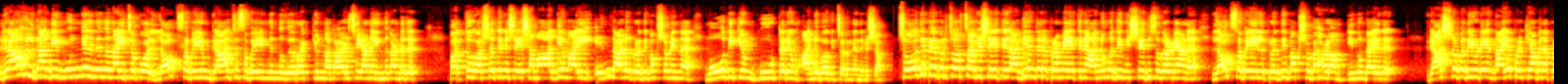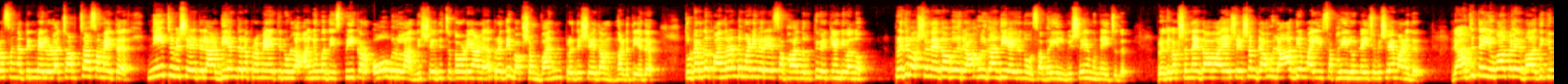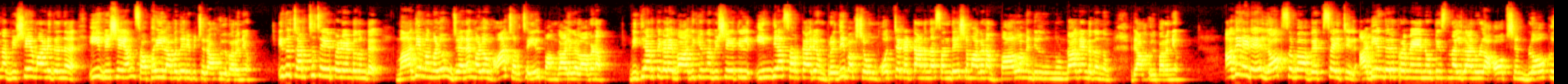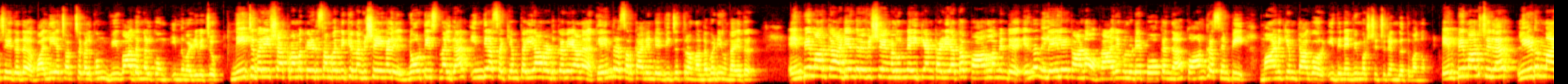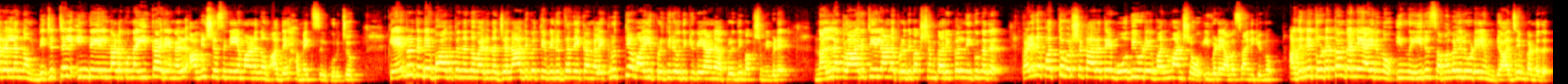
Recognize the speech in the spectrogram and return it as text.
രാഹുൽ ഗാന്ധി മുന്നിൽ നിന്ന് നയിച്ചപ്പോൾ ലോക്സഭയും രാജ്യസഭയും നിന്ന് വിറയ്ക്കുന്ന കാഴ്ചയാണ് ഇന്ന് കണ്ടത്. പത്തു വർഷത്തിനു ശേഷം ആദ്യമായി എന്താണ് പ്രതിപക്ഷമെന്ന് മോദിക്കും കൂട്ടരും അനുഭവിച്ചറിഞ്ഞ നിമിഷം. ചോദ്യ പേപ്പർ ചോർച്ചാ വിഷയത്തിൽ അടിയന്തര പ്രമേയത്തിന് അനുമതി നിഷേധിച്ചതോടെയാണ് ലോക്സഭയിൽ പ്രതിപക്ഷ ബഹളം ഇന്നുണ്ടായത്. രാഷ്ട്രപതിയുടെ നയപ്രഖ്യാപന പ്രസംഗത്തിന്മേലുള്ള ചർച്ചാ സമയത്ത് നീറ്റ് വിഷയത്തിൽ അടിയന്തര പ്രമേയത്തിനുള്ള അനുമതി സ്പീക്കർ ഓം ബിർള നിഷേധിച്ചതോടെയാണ് പ്രതിപക്ഷം വൻ പ്രതിഷേധം നടത്തിയത്. തുടർന്ന് പന്ത്രണ്ട് മണിവരെ സഭ നിർത്തിവെക്കേണ്ടി വന്നു. പ്രതിപക്ഷ നേതാവ് രാഹുൽ ഗാന്ധിയായിരുന്നു സഭയിൽ വിഷയം ഉന്നയിച്ചത്. പ്രതിപക്ഷ നേതാവായ ശേഷം രാഹുൽ ആദ്യമായി സഭയിൽ ഉന്നയിച്ച വിഷയമാണിത്. രാജ്യത്തെ യുവാക്കളെ ബാധിക്കുന്ന വിഷയമാണിതെന്ന് ഈ വിഷയം സഭയിൽ അവതരിപ്പിച്ച രാഹുൽ പറഞ്ഞു. ഇത് ചർച്ച ചെയ്യപ്പെടേണ്ടതുണ്ട്. മാധ്യമങ്ങളും ജനങ്ങളും ആ ചർച്ചയിൽ പങ്കാളികളാവണം. വിദ്യാർത്ഥികളെ ബാധിക്കുന്ന വിഷയത്തിൽ ഇന്ത്യ സർക്കാരും പ്രതിപക്ഷവും ഒറ്റക്കെട്ടാണെന്ന സന്ദേശമാകണം പാർലമെന്റിൽ നിന്നുണ്ടാകേണ്ടതെന്നും രാഹുൽ പറഞ്ഞു. അതിനിടെ ലോക്സഭ വെബ്സൈറ്റിൽ അടിയന്തര പ്രമേയ നോട്ടീസ് നൽകാനുള്ള ഓപ്ഷൻ ബ്ലോക്ക് ചെയ്തത് വലിയ ചർച്ചകൾക്കും വിവാദങ്ങൾക്കും ഇന്ന് വഴിവെച്ചു. നീറ്റ് പരീക്ഷ ക്രമക്കേട് സംബന്ധിക്കുന്ന വിഷയങ്ങളിൽ നോട്ടീസ് നൽകാൻ ഇന്ത്യ സഖ്യം തയ്യാറെടുക്കവെയാണ് കേന്ദ്ര സർക്കാരിന്റെ വിചിത്ര നടപടിയുണ്ടായത്. എം പിമാർക്ക് അടിയന്തര വിഷയങ്ങൾ ഉന്നയിക്കാൻ കഴിയാത്ത പാർലമെന്റ് എന്ന നിലയിലേക്കാണോ കാര്യങ്ങളുടെ പോക്കെന്ന് കോൺഗ്രസ് എം പി മാണിക്യം ടാഗോർ ഇതിനെ വിമർശിച്ചു രംഗത്ത് വന്നു. എം പിമാർ ചിലർ ലീഡർമാരല്ലെന്നും ഡിജിറ്റൽ ഇന്ത്യയിൽ നടക്കുന്ന ഈ കാര്യങ്ങൾ അവിശ്വസനീയമാണെന്നും അദ്ദേഹം എക്സിൽ കുറിച്ചു. കേന്ദ്രത്തിന്റെ ഭാഗത്തു നിന്ന് വരുന്ന ജനാധിപത്യ വിരുദ്ധ നീക്കങ്ങളെ കൃത്യമായി പ്രതിരോധിക്കുകയാണ് പ്രതിപക്ഷം ഇവിടെ. നല്ല ക്ലാരിറ്റിയിലാണ് പ്രതിപക്ഷം കരുക്കൾ നീക്കുന്നത്. കഴിഞ്ഞ പത്ത് വർഷക്കാലത്തെ മോദിയുടെ വൻമാൻ ഷോ ഇവിടെ അവസാനിക്കുന്നു. അതിന്റെ തുടക്കം തന്നെയായിരുന്നു ഇന്ന് ഇരു സഭകളിലൂടെയും രാജ്യം കണ്ടത്.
